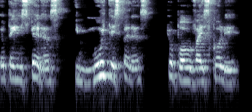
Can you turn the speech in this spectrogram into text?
eu tenho esperança, e muita esperança, que o povo vai escolher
